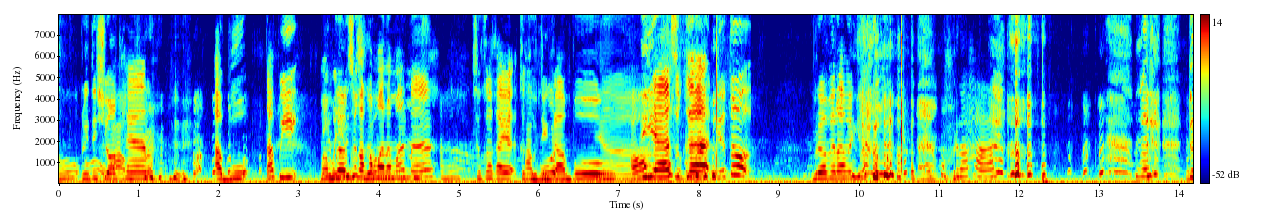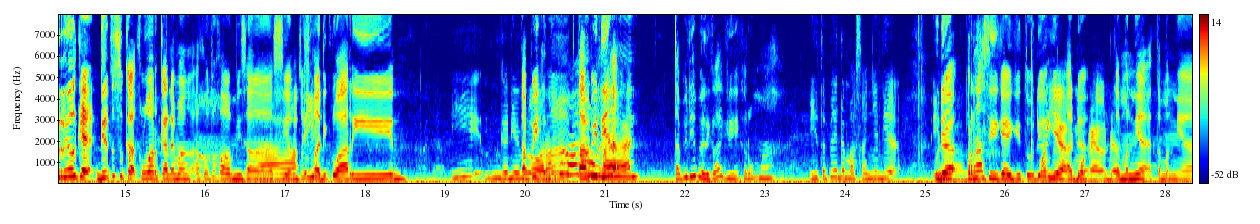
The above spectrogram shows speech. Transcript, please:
Oh, British oh, short wow. hair. Abu tapi mamanya bagus suka ke mana-mana. Ah. suka kayak ke Kabur. kucing kampung. Iya. Oh. iya suka. Dia tuh berame-rame gitu. Murahan Nggak, the real kayak dia tuh suka keluar kan emang aku tuh kalau misalnya Ah, siang tuh suka ih. dikeluarin. Ih diambil tapi orang tuh mahal, tapi dia kan? tapi dia balik lagi ke rumah. Iya tapi ada masanya dia udah hilang. pernah sih kayak gitu dia Oh iya, ada udah. temennya temennya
